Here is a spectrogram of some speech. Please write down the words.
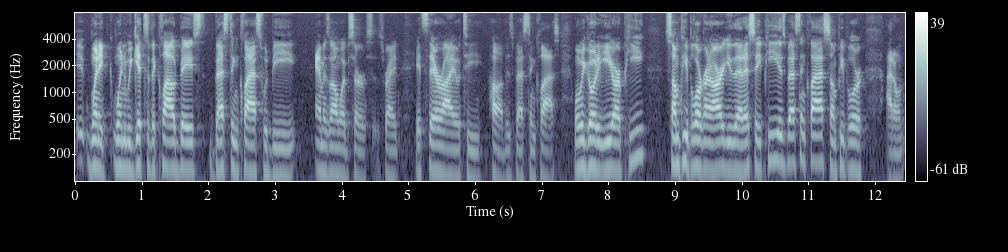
it, when, it, when we get to the cloud based, best in class would be Amazon Web Services, right? It's their IoT hub is best in class. When we go to ERP, some people are going to argue that SAP is best in class. Some people are, I don't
